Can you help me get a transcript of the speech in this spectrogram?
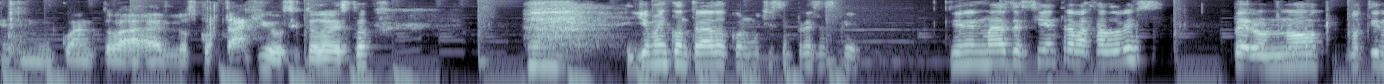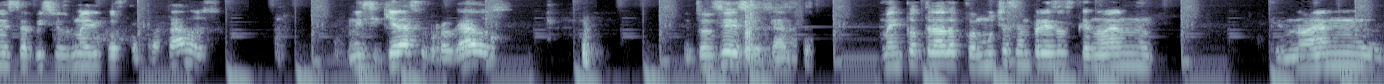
en cuanto a los contagios y todo esto. Yo me he encontrado con muchas empresas que tienen más de 100 trabajadores pero no, no tiene servicios médicos contratados, ni siquiera subrogados. Entonces, me he encontrado con muchas empresas que no han, que no han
